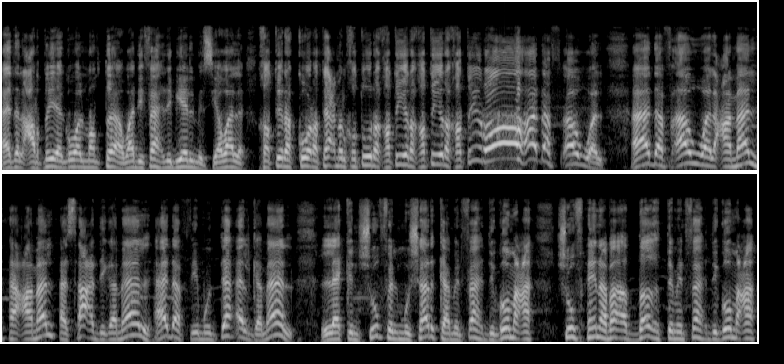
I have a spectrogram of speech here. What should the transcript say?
أدي العرضية جوه المنطقة. وأدي فهد بيلمس. يا ولد خطيرة الكورة. تعمل خطورة خطيرة خطيرة خطيرة. أوه، هدف أول. هدف أول. عملها عملها سعد جمال. هدف في منتهى الجمال. لكن شوف المشاركة من فهد جمعة. شوف هنا بقى الضغط من فهد جمعة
